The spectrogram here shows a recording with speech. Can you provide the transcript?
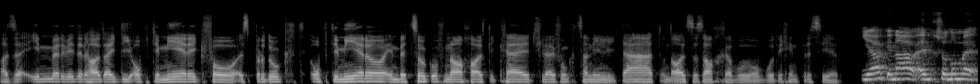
also immer wieder halt die Optimierung von einem Produkt optimieren in Bezug auf Nachhaltigkeit, vielleicht Funktionalität und all so Sachen, wo, wo dich interessiert. Ja, genau. Einfach schon nur,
